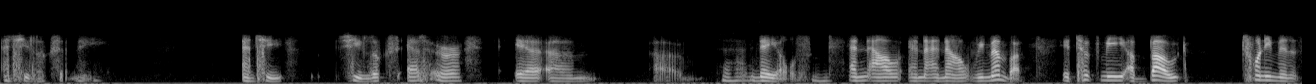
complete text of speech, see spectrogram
And she looks at me. And she she looks at her uh, um uh, nails. And now and, and now remember, it took me about 20 minutes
